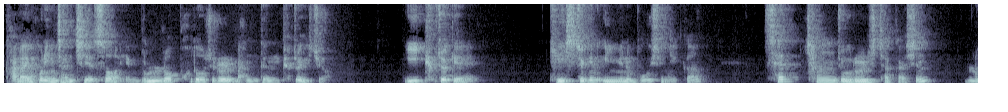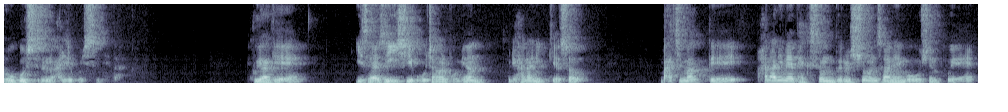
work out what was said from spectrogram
가나의 혼인 잔치에서 물로 포도주를 만든 표적이죠. 이 표적의 계시적인 의미는 무엇입니까? 새 창조를 시작하신 로고스를 알리고 있습니다. 구약의 이사에서 25장을 보면 우리 하나님께서 마지막 때에 하나님의 백성들을 시온산에 모으신 후에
